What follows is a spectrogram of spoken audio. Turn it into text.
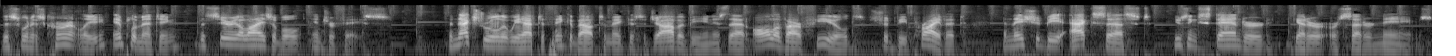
This one is currently implementing the serializable interface. The next rule that we have to think about to make this a Java bean is that all of our fields should be private and they should be accessed using standard getter or setter names.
